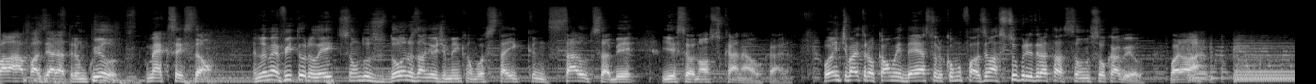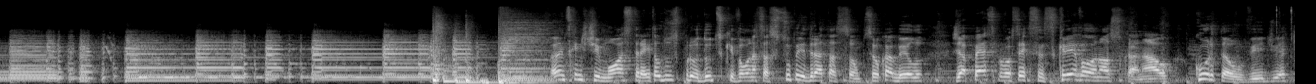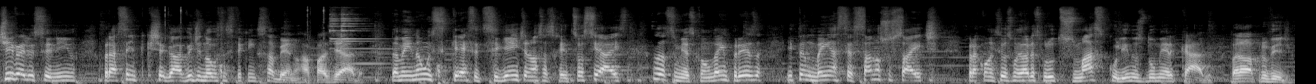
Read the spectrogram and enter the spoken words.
Fala rapaziada, tranquilo? Como é que vocês estão? Meu nome é Vitor Leite, sou um dos donos da New Man, você está aí cansado de saber, e esse é o nosso canal, cara. Hoje a gente vai trocar uma ideia sobre como fazer uma super hidratação no seu cabelo. Bora lá! Antes que a gente te mostre aí todos os produtos que vão nessa super hidratação pro seu cabelo, já peço para você que se inscreva ao nosso canal, curta o vídeo e ative ali o sininho para sempre que chegar vídeo novo vocês fiquem sabendo, rapaziada. Também não esqueça de seguir nas nossas redes sociais, nas minhas contas da empresa e também acessar nosso site para conhecer os melhores produtos masculinos do mercado. Bora lá pro vídeo.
